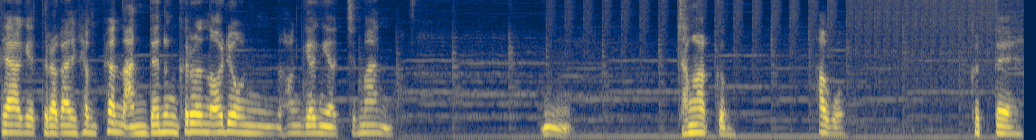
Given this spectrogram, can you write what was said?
대학에 들어갈 형편 안 되는 그런 어려운 환경이었지만 음, 장학금 하고 그때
